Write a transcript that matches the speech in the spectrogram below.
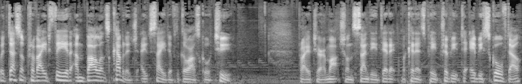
which doesn't provide fair and balanced coverage outside of the Glasgow 2. Prior to our match on Sunday, Derek McInnes paid tribute to Ebbe Skovdahl.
